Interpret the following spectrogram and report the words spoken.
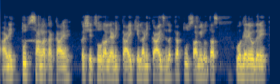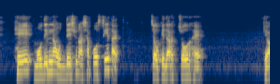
आणि तूच सांग आता काय कसे चोर आले आणि काय केलं आणि काय झालं का तू सामील होतास? वगैरे वगैरे. हे मोदींना उद्देशून अशा पोस्ट येत आहेत. चौकीदार चोर है किंवा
